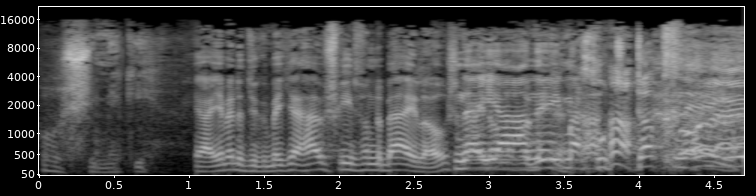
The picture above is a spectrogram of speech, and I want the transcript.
oh Shimiki. Ja, jij bent natuurlijk een beetje een huisvriend van de bijloos. Nee, ja, nee, maar goed, dat... Nee, nee.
